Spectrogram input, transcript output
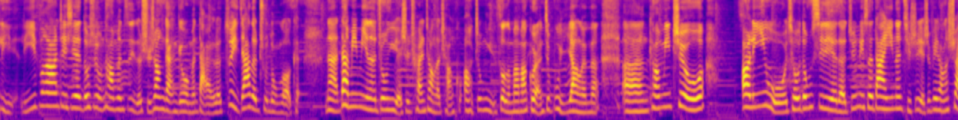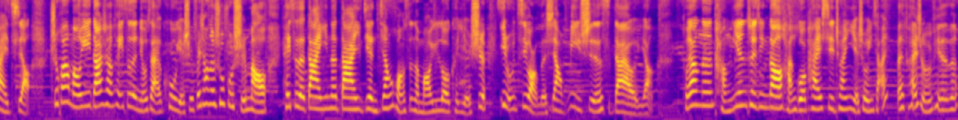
李李易峰啊，这些都是用他们自己的时尚感给我们打来了最佳的出动 look。那大幂幂呢，终于也是穿上了长裤啊，终于做了妈妈，果然就不一样了呢。嗯，Call me true。二零一五秋冬系列的军绿色大衣呢，其实也是非常的帅气啊！织花毛衣搭上黑色的牛仔裤，也是非常的舒服时髦。黑色的大衣呢，搭一件姜黄色的毛衣 look，也是一如既往的像密室的 style 一样。同样呢，唐嫣最近到韩国拍戏，穿衣也受影响。哎，来拍什么片呢？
